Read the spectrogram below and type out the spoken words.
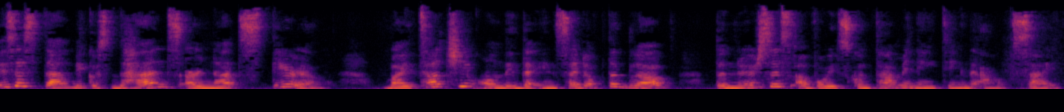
This is done because the hands are not sterile. By touching only the inside of the glove, the nurses avoids contaminating the outside.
